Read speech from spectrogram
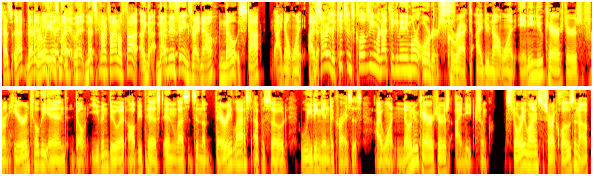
That's that. That I really mean, is my. no- that's my final thought. Like No, no I- new things right now. No, stop. I don't want. I I'm don't- sorry, the kitchen's closing. We're not taking any more orders. Correct. I do not want any new characters from here until the end. Don't even do it. I'll be pissed unless it's in the very last episode. leading into Crisis. I want no new characters. I need some storylines to start closing up.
